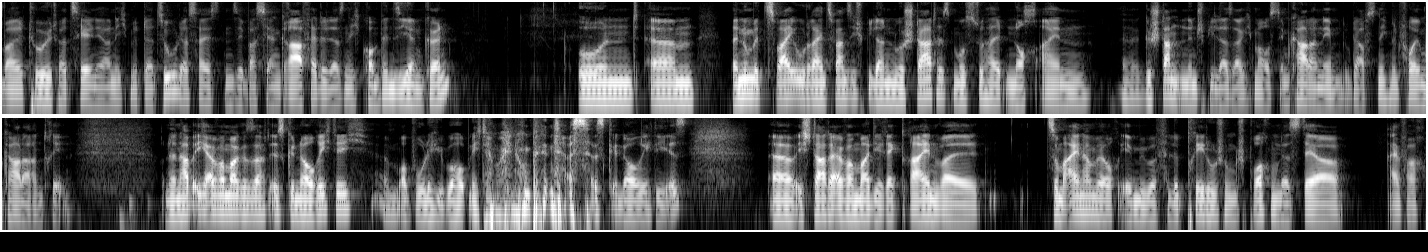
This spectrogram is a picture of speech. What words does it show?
weil Torhüter zählen ja nicht mit dazu. Das heißt, ein Sebastian Graf hätte das nicht kompensieren können. Und ähm, wenn du mit zwei U23-Spielern nur startest, musst du halt noch einen äh, gestandenen Spieler, sag ich mal, aus dem Kader nehmen. Du darfst nicht mit vollem Kader antreten. Und dann habe ich einfach mal gesagt, ist genau richtig, ähm, obwohl ich überhaupt nicht der Meinung bin, dass das genau richtig ist. Äh, ich starte einfach mal direkt rein, weil zum einen haben wir auch eben über Philipp Predo schon gesprochen, dass der einfach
